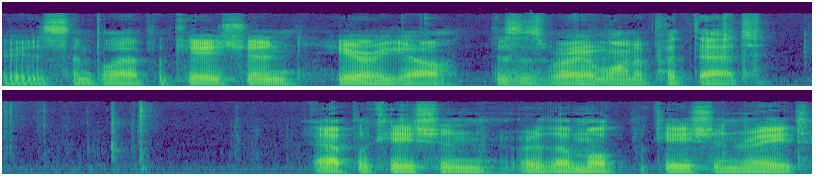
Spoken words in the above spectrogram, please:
create a simple application. Here we go. This is where I want to put that application or the multiplication rate.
